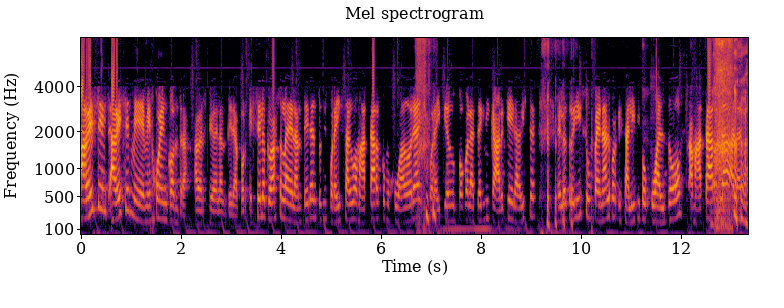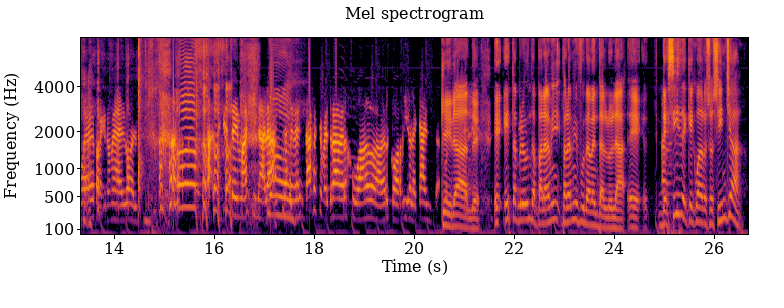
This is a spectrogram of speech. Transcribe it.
A veces, a veces me, me juega en contra haber sido delantera, porque sé lo que va a hacer la delantera, entonces por ahí salgo a matar como jugadora y por ahí pierdo un poco la técnica arquera, ¿viste? El otro día hice un penal porque salí tipo cual dos a matarla a las nueve para que no me haga el gol. Así que te imaginarás no. las desventajas que me trae haber jugado, haber corrido la cancha. Qué grande. Eh, esta pregunta para mí, para mí es fundamental, Lula. Eh, ¿Decís de qué cuadro sos hincha?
